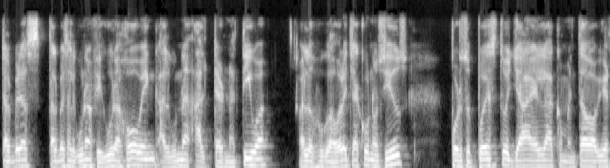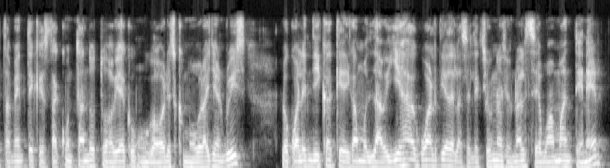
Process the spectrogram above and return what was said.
tal vez, tal vez alguna figura joven, alguna alternativa a los jugadores ya conocidos por supuesto, ya él ha comentado abiertamente que está contando todavía con jugadores como Brian Reese, lo cual indica que, digamos, la vieja guardia de la selección nacional se va a mantener.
